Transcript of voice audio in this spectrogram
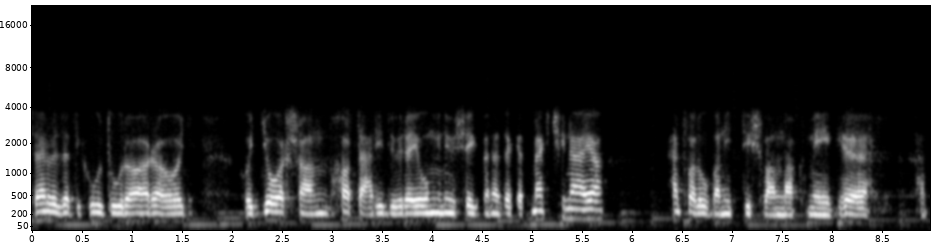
szervezeti kultúra arra, hogy, hogy gyorsan, határidőre, jó minőségben ezeket megcsinálja, hát valóban itt is vannak még uh, hát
